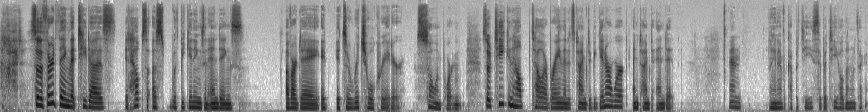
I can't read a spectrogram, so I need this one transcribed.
I love it. So the third thing that tea does, it helps us with beginnings and endings of our day. It, it's a ritual creator. So important. So tea can help tell our brain that it's time to begin our work and time to end it. And I'm gonna have a cup of tea, sip of tea. Hold on one second.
